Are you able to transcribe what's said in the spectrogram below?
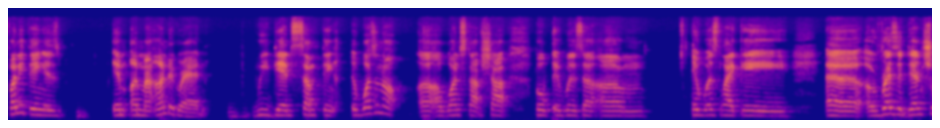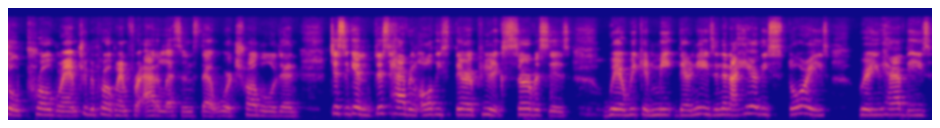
funny thing is in on my undergrad we did something it wasn't a a, a one-stop shop but it was a um it was like a, a a residential program treatment program for adolescents that were troubled and just again just having all these therapeutic services mm-hmm. where we can meet their needs. And then i hear these stories where you have these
